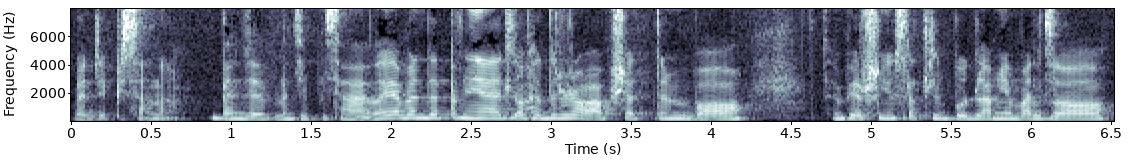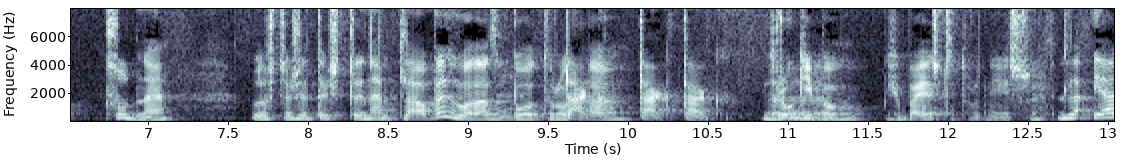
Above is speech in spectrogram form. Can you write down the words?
będzie pisane. Będzie, będzie pisane. No ja będę pewnie trochę drżała przed tym, bo ten pierwszy newsletter był dla mnie bardzo trudny. Bo szczerze też to na... Dla obydwu nas było trudne. Tak, tak, tak. Drugi y- był chyba jeszcze trudniejszy. Dla, ja,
